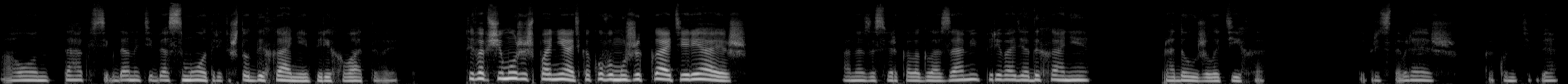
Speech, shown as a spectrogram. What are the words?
а он так всегда на тебя смотрит, что дыхание перехватывает. Ты вообще можешь понять, какого мужика теряешь? Она засверкала глазами, переводя дыхание, продолжила тихо. Ты представляешь, как он тебя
